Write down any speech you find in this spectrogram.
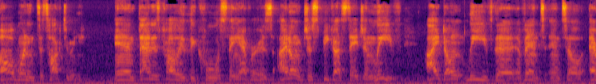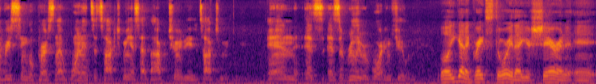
all wanting to talk to me and that is probably the coolest thing ever is i don't just speak on stage and leave i don't leave the event until every single person that wanted to talk to me has had the opportunity to talk to me and it's it's a really rewarding feeling Well, you got a great story that you're sharing, and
